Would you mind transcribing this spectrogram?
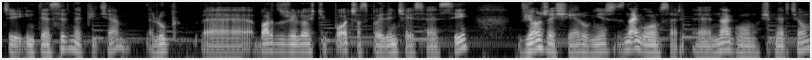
Czyli intensywne picie lub e, bardzo dużej ilości podczas pojedynczej sesji wiąże się również z nagłą, e, nagłą śmiercią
